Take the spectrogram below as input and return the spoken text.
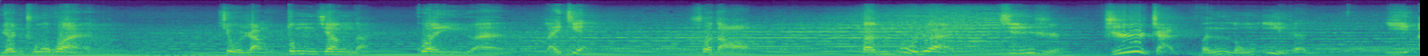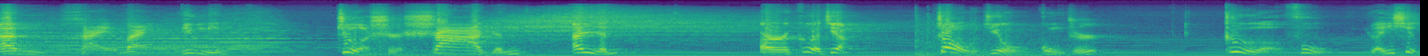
袁崇焕就让东江的官员来见，说道：“本部愿今日只斩文龙一人。”以安海外兵民，这是杀人安人。而各将照旧供职，各复原姓，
